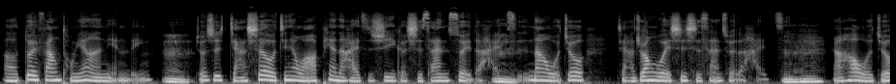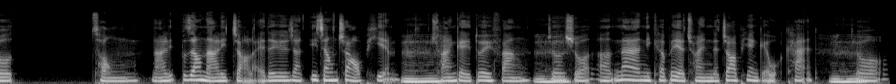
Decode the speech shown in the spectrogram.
呃对方同样的年龄，嗯，就是假设我今天我要骗的孩子是一个十三岁的孩子，那我就。假装我也是十三岁的孩子，然后我就从哪里不知道哪里找来的一张一张照片，传给对方，就是说，呃，那你可不可以传你的照片给我看？就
